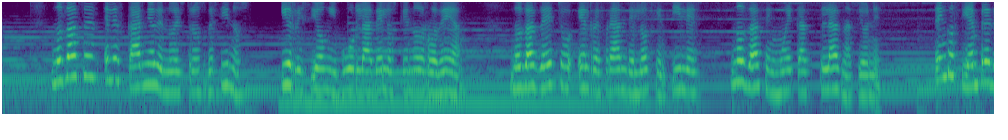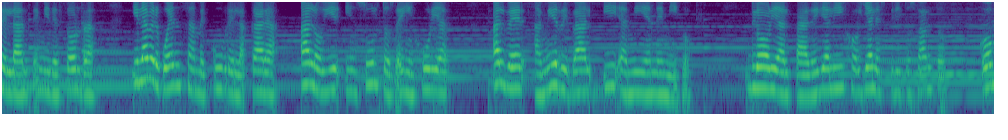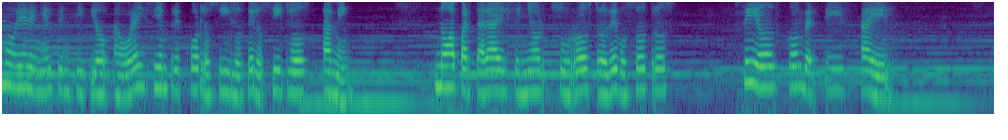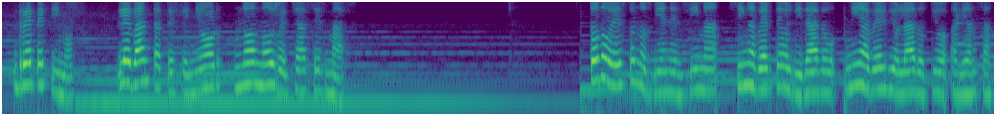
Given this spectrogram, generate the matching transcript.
Nos haces el escarnio de nuestros vecinos, irrisión y burla de los que nos rodean. Nos has hecho el refrán de los gentiles, nos hacen muecas las naciones. Tengo siempre delante mi deshonra, y la vergüenza me cubre la cara al oír insultos e injurias al ver a mi rival y a mi enemigo. Gloria al Padre y al Hijo y al Espíritu Santo, como era en el principio, ahora y siempre, por los siglos de los siglos. Amén. No apartará el Señor su rostro de vosotros, si os convertís a Él. Repetimos, levántate Señor, no nos rechaces más. Todo esto nos viene encima sin haberte olvidado ni haber violado tu alianza,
